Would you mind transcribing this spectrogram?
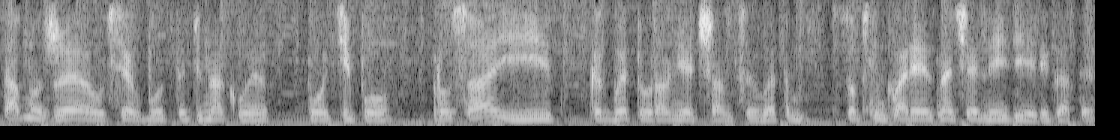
там уже у всех будут одинаковые по типу паруса, и как бы это уравняет шансы. В этом, собственно говоря, изначальная идея регаты.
